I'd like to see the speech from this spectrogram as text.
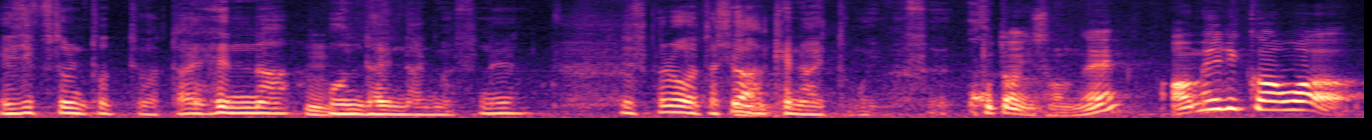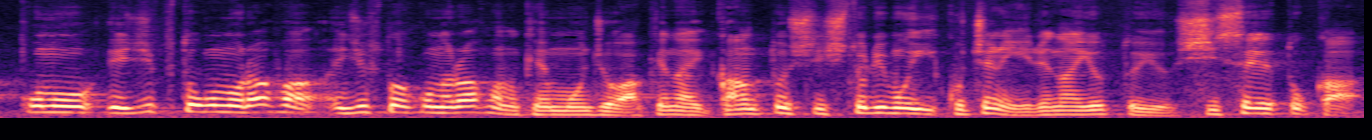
エジプトにとっては大変な問題になりますね。うん、ですから私は開けないと思います、小谷さんね、アメリカはこのエジプトのラファエジプトはこのラファの検問所を開けない、がんとして一人もこっちに入れないよという姿勢とか、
